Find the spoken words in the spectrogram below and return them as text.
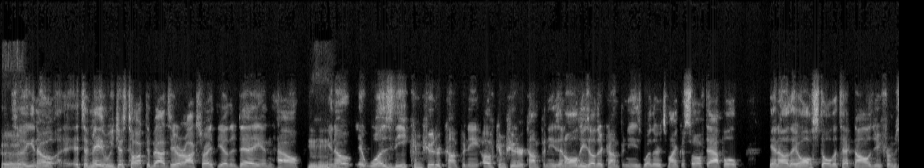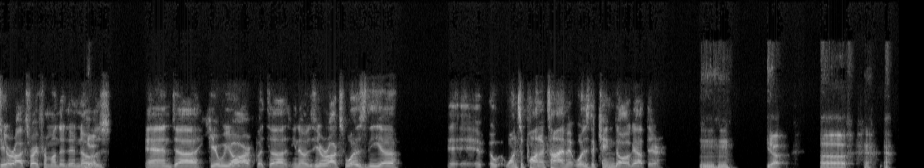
Uh, so you know, it's amazing. We just talked about Xerox right the other day, and how mm-hmm. you know it was the computer company of computer companies, and all these other companies, whether it's Microsoft, Apple, you know, they all stole the technology from Xerox right from under their nose, yeah. and uh, here we are. But uh, you know, Xerox was the uh, it, it, once upon a time it was the king dog out there. Mm hmm. Yep.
